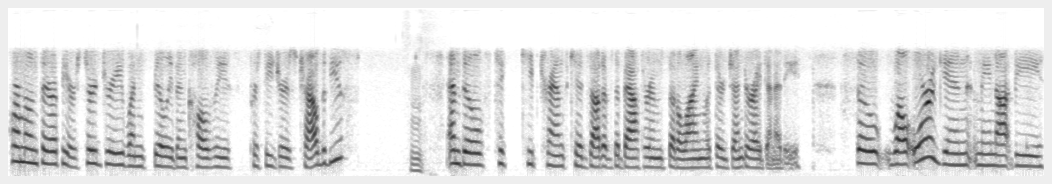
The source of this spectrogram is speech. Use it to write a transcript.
hormone therapy or surgery, when Bill even calls these procedures child abuse, hmm. and bills to keep trans kids out of the bathrooms that align with their gender identity. So while Oregon may not be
